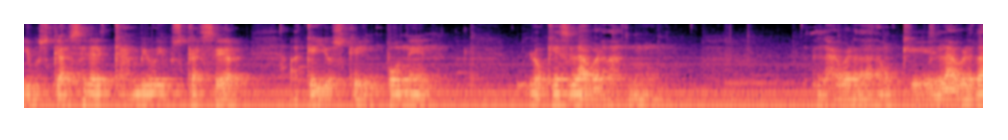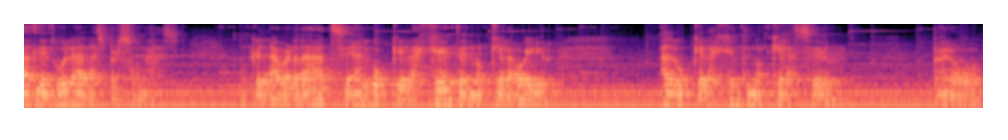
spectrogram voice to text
Y buscar ser el cambio y buscar ser aquellos que imponen lo que es la verdad, ¿no? La verdad, aunque la verdad le duele a las personas, aunque la verdad sea algo que la gente no quiera oír, algo que la gente no quiera hacer, pero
